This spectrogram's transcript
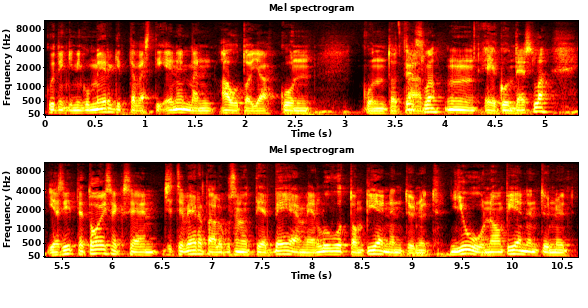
kuitenkin niin kuin merkittävästi enemmän autoja kuin, kuin, tota, Tesla. Mm, ei kuin Tesla. Ja sitten toisekseen sit se vertailu, kun sanottiin, että BMWn luvut on pienentynyt. Juu, ne on pienentynyt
